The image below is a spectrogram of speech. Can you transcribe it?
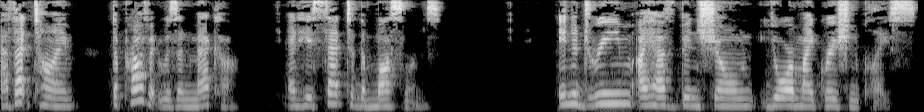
At that time, the Prophet was in Mecca, and he said to the Muslims, In a dream I have been shown your migration place,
